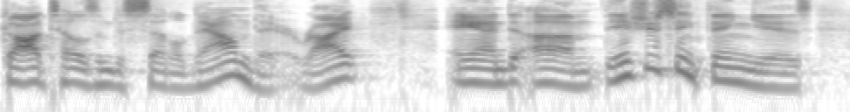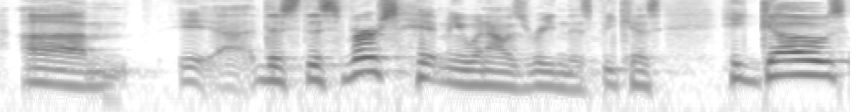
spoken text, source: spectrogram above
God tells him to settle down there, right? And um, the interesting thing is, um, it, uh, this this verse hit me when I was reading this because he goes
